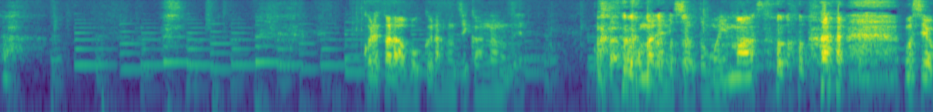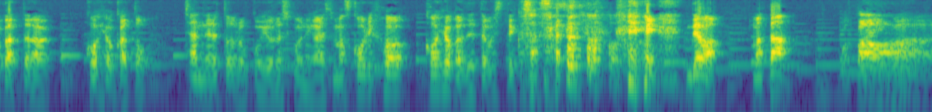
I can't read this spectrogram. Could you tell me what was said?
これからは僕らの時間なので今回はここまでにしようと思います。もしよかったら高評価とチャンネル登録をよろしくお願いします。高評高評価絶対押してください。ではまた。うまたバイバイ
